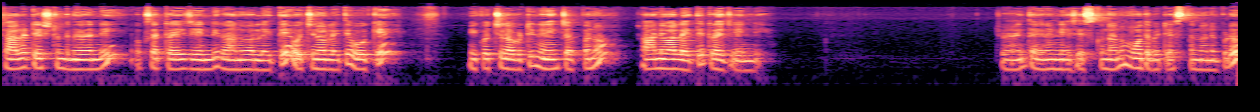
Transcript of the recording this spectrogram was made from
చాలా టేస్ట్ ఉంటుంది కదండి. ఒకసారి ట్రై చేయండి. రాని వాళ్ళు అయితే వచ్చిన వాళ్ళు అయితే ఓకే. మీకు వచ్చు కాబట్టి నేనేం చెప్పను. రాని వాళ్ళు అయితే ట్రై చేయండి. చూడండి తగినన్ని వేసేసుకున్నాను. మూత పెట్టేస్తున్నాను ఇప్పుడు.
